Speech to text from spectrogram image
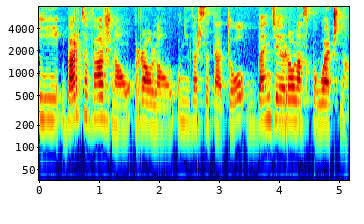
I bardzo ważną rolą uniwersytetu będzie rola społeczna,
